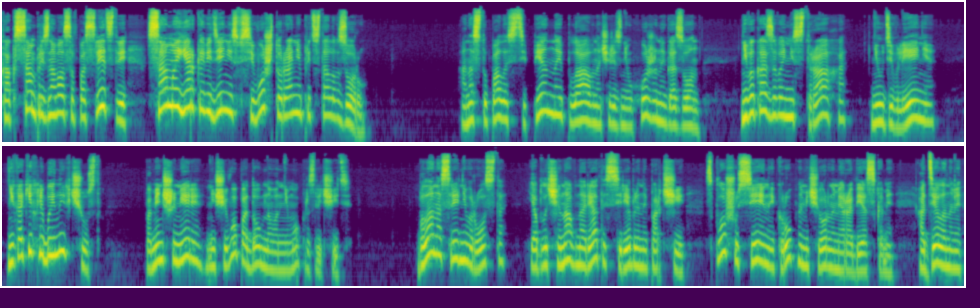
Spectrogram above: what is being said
как сам признавался впоследствии, самое яркое видение из всего, что ранее предстало взору. Она ступала степенно и плавно через неухоженный газон, не выказывая ни страха, ни удивления, ни каких-либо иных чувств. По меньшей мере, ничего подобного он не мог различить. Была она среднего роста и облачена в наряд из серебряной парчи, сплошь усеянной крупными черными арабесками — отделанными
